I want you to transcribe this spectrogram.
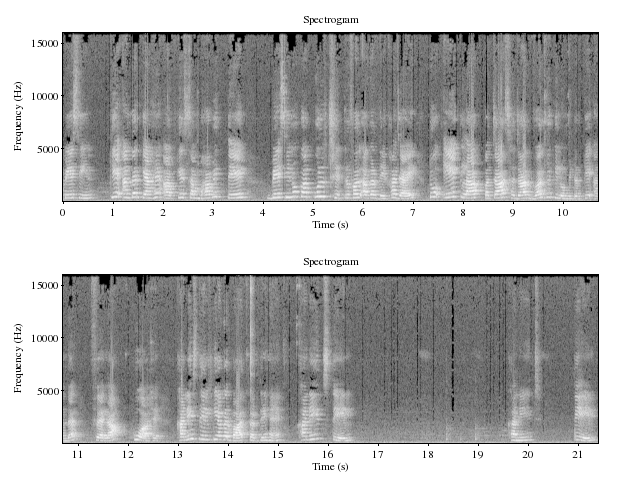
basin के अंदर क्या है? आपके संभावित तेल बेसिनों का कुल क्षेत्रफल अगर देखा जाए तो एक लाख पचास हज़ार वर्ग किलोमीटर के अंदर फैला हुआ है। खनिज तेल की अगर बात करते हैं, खनिज तेल खनिज तेल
